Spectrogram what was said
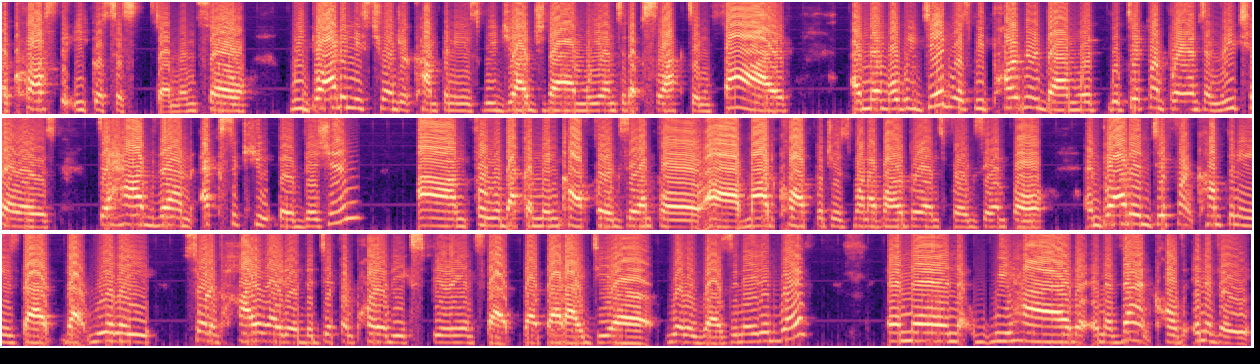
across the ecosystem. And so we brought in these 200 companies, we judged them, we ended up selecting five. And then what we did was we partnered them with, with different brands and retailers to have them execute their vision. Um, for Rebecca Minkoff, for example, uh, ModCloth, which is one of our brands, for example, and brought in different companies that, that really sort of highlighted the different part of the experience that that, that idea really resonated with. And then we had an event called Innovate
